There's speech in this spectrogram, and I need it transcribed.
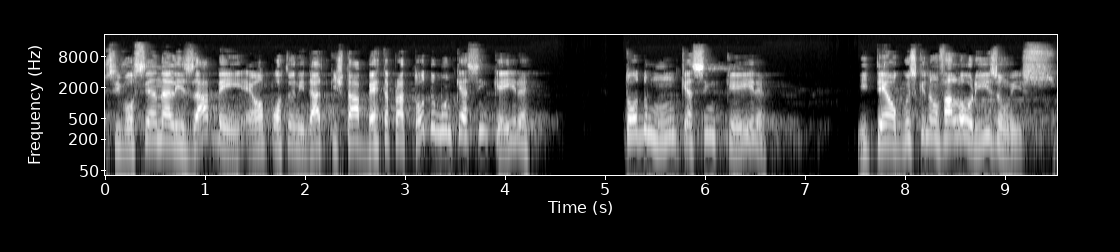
se você analisar bem, é uma oportunidade que está aberta para todo mundo que assim queira. Todo mundo que assim queira. E tem alguns que não valorizam isso.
